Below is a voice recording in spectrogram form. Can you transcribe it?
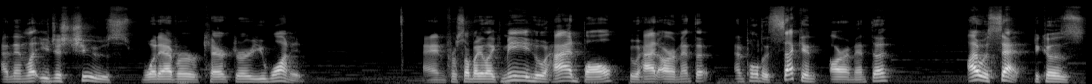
and then let you just choose whatever character you wanted. And for somebody like me who had Baal, who had Aramintha, and pulled a second Aramintha, I was set because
